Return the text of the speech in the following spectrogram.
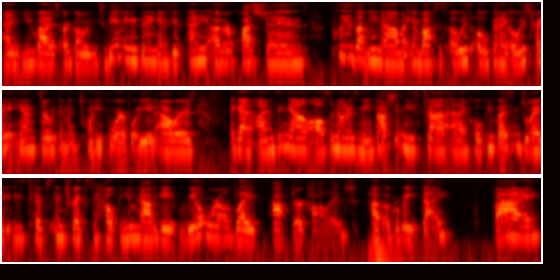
and you guys are going to be amazing. And if you have any other questions, please let me know. My inbox is always open. I always try to answer within like 24 or 48 hours. Again, I'm Danielle, also known as Main Fashionista, and I hope you guys enjoyed these tips and tricks to help you navigate real world life after college. Have a great day. Bye.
